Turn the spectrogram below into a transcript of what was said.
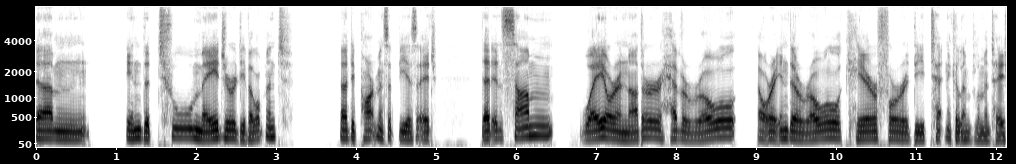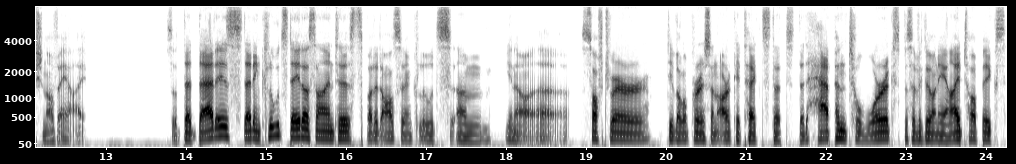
um, in the two major development uh, departments at BSH that in some way or another have a role or in their role care for the technical implementation of AI. So that that is that includes data scientists, but it also includes um, you know uh, software developers and architects that that happen to work specifically on AI topics,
